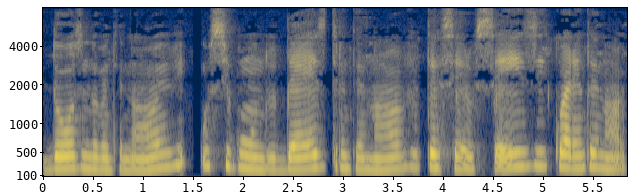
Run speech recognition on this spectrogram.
12,99, o segundo 10,39, o terceiro 6,49.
